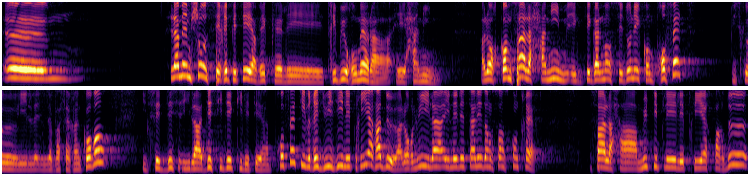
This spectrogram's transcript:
la même chose s'est répétée avec les tribus Romera et Hamim. Alors, comme ça, la Hamim est également s'est donné comme prophète, puisqu'il va faire un Coran. il, a décidé qu'il était un prophète, il réduisit les prières à deux. Alors lui, il, il est allé dans le sens contraire. Salah a multiplié les prières par deux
